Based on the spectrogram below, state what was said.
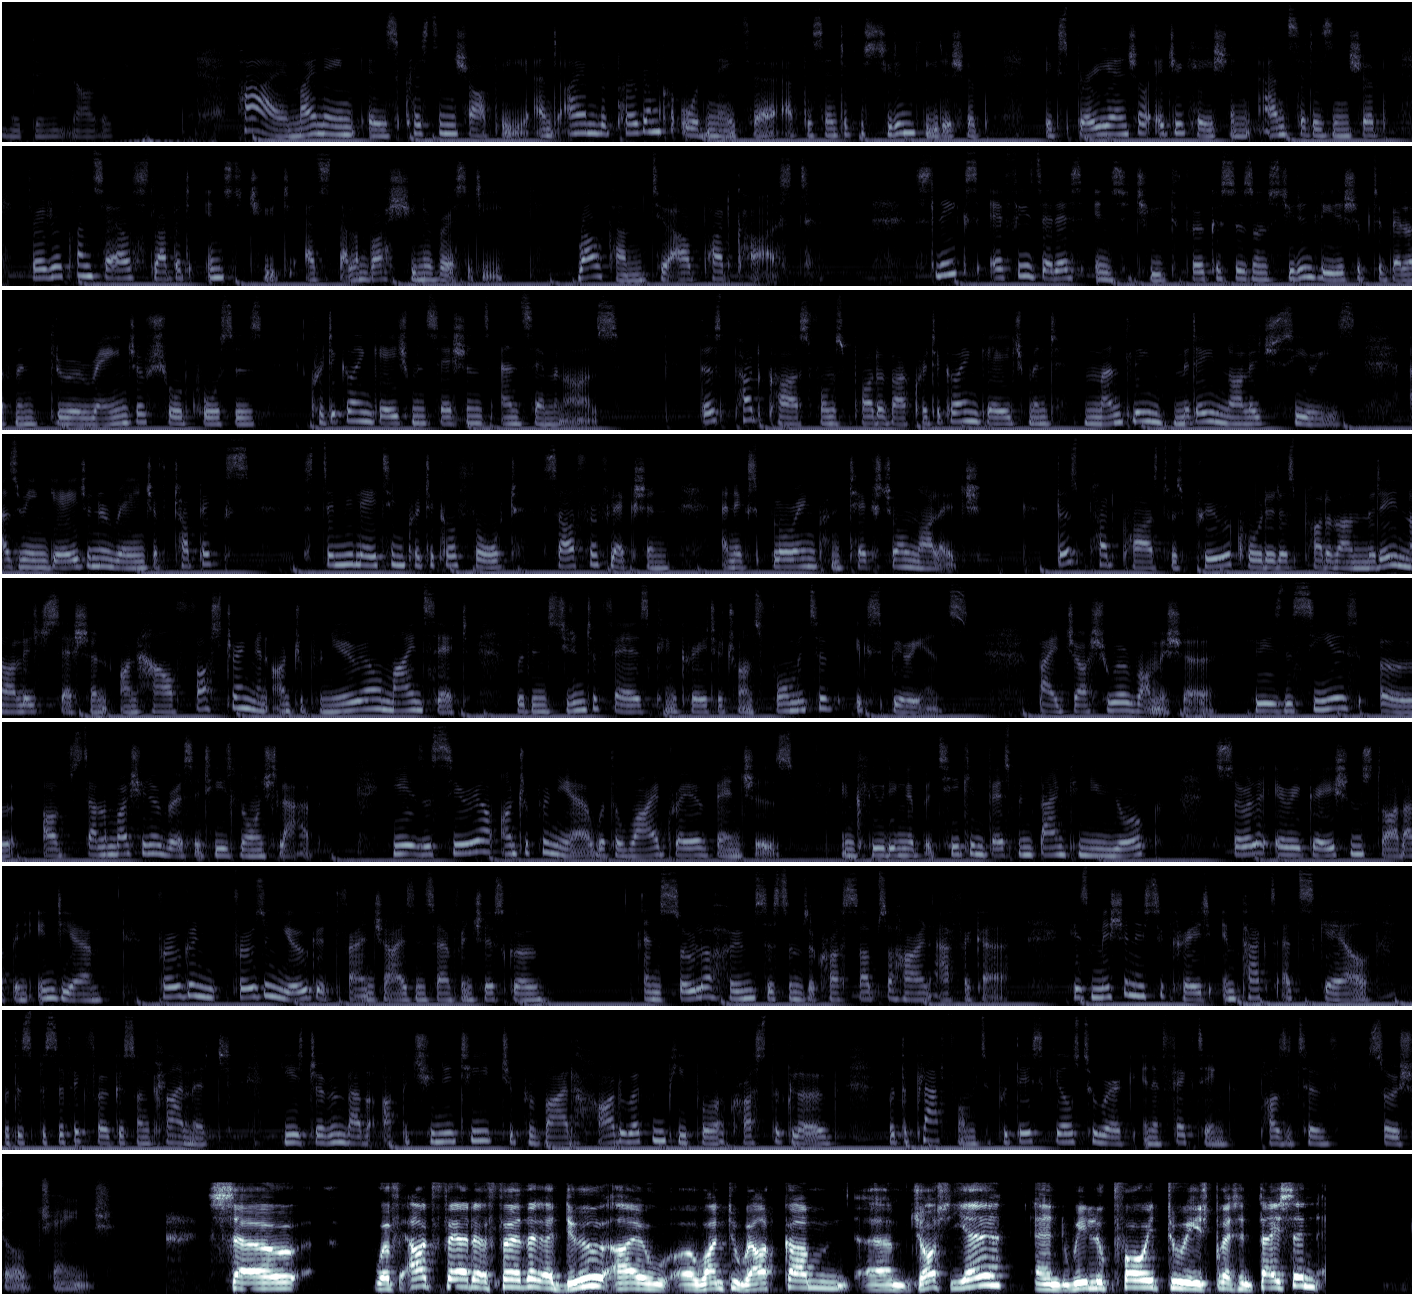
midday knowledge. Hi, my name is Kristen Sharpley, and I am the Program Coordinator at the Center for Student Leadership, Experiential Education and Citizenship, Frederik van Zyl Slabbert Institute at Stellenbosch University. Welcome to our podcast. SLEEC's FVZS Institute focuses on student leadership development through a range of short courses, critical engagement sessions, and seminars. This podcast forms part of our Critical Engagement monthly midday knowledge series as we engage in a range of topics, stimulating critical thought, self reflection, and exploring contextual knowledge. This podcast was pre recorded as part of our midday knowledge session on how fostering an entrepreneurial mindset within student affairs can create a transformative experience by Joshua Romisher, who is the CSO of Stellenbosch University's Launch Lab. He is a serial entrepreneur with a wide array of ventures, including a boutique investment bank in New York, solar irrigation startup in India, frozen yogurt franchise in San Francisco, and solar home systems across sub Saharan Africa. His mission is to create impact at scale with a specific focus on climate. He is driven by the opportunity to provide hardworking people across the globe with a platform to put their skills to work in affecting positive social change. So, without further further ado, I uh, want to welcome um, Josh here, and we look forward to his presentation.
